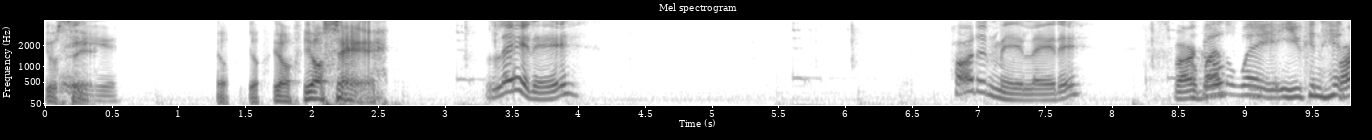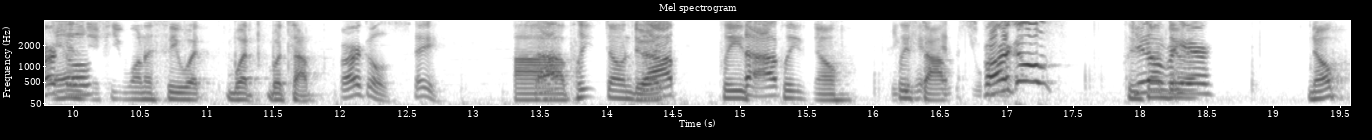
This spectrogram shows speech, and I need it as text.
You'll see. Hey, You'll, you'll, you'll, you'll see. lady. Pardon me, lady. Oh, Sparklez. by the way, you can hit N Sparklez. if you want to see what what what's up. Sparklez. Hey. Uh, Stop. please don't do Stop. it. Please, Stop. please no. You Please stop. N if you want. Sparklez. Please Get don't over do it. here. Nope.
